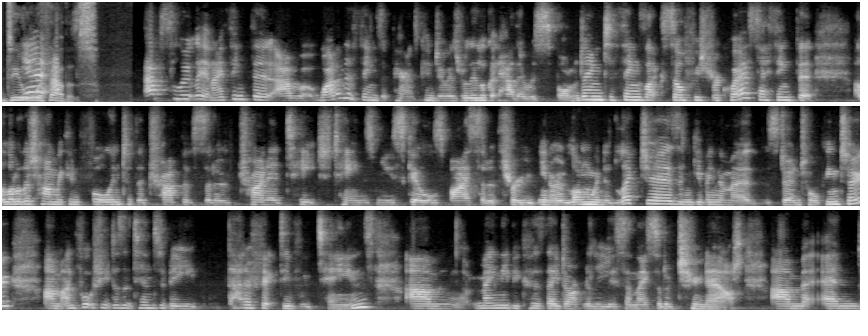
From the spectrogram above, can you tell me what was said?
deal yeah. with others? Absolutely. And I think that um, one of the things that parents can do is really look at how they're responding to things like selfish requests. I think that a lot of the time we can fall into the trap of sort of trying to teach teens new skills by sort of through, you know, long winded lectures and giving them a stern talking to. Um, unfortunately, it doesn't tend to be that effective with teens, um, mainly because they don't really listen. They sort of tune out. Um, and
